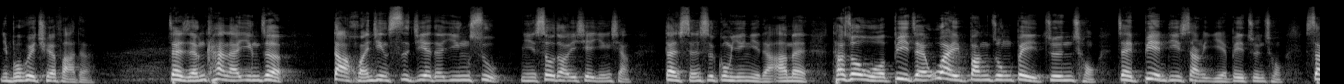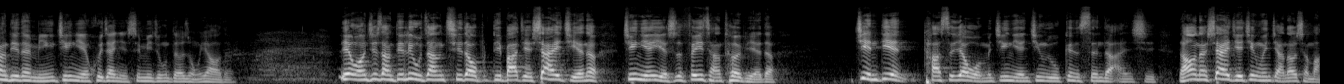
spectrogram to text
你不会缺乏的。在人看来，因这大环境、世界的因素，你受到一些影响，但神是供应你的。阿门。他说：“我必在外邦中被尊崇，在遍地上也被尊崇。上帝的名今年会在你生命中得荣耀的。”列王记上第六章七到第八节，下一节呢，今年也是非常特别的。建殿，它是要我们今年进入更深的安息。然后呢，下一节经文讲到什么？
